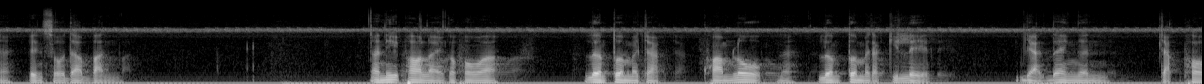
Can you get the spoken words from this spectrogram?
นะเป็นโสดาบัน อันนี้เพราะอะไรก็เพราะว่าเริ่มต้นมาจากความโลภนะเริ่มต้นมาจากกิเลส อยากได้เงินจากพ่อ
